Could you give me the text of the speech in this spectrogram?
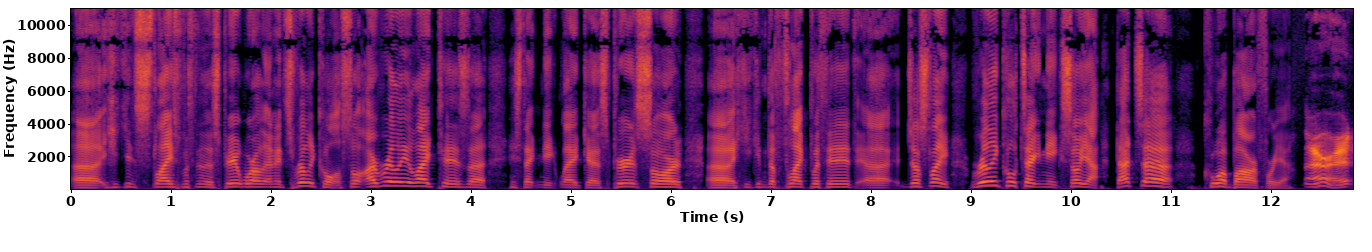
Uh, he can slice within the spirit world, and it's really cool. So I really liked his uh his technique, like a spirit sword. Uh, he can deflect with it. Uh, just like really cool technique. So yeah, that's a uh, Kuwabara for you. All right.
